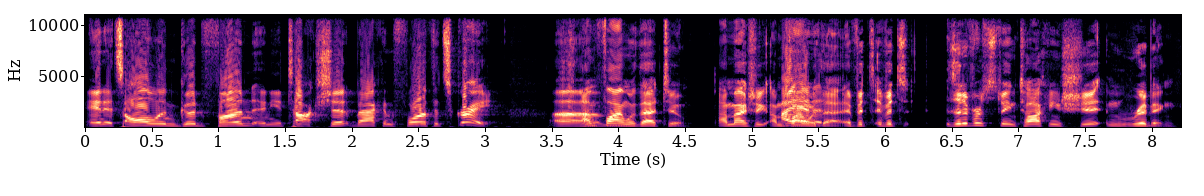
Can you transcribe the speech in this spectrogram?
and it's all in good fun and you talk shit back and forth, it's great. Um, I'm fine with that too. I'm actually I'm fine with a- that. If it's if it's is the difference between talking shit and ribbing.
